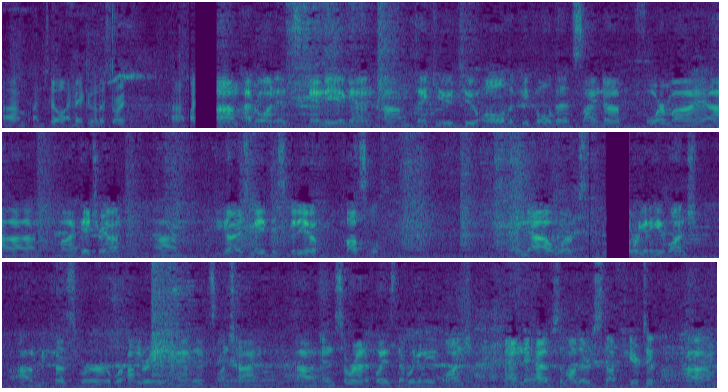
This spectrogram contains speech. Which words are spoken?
Um, until I make another story. Uh, bye. Um, hi everyone, it's Andy again. Um, thank you to all the people that signed up for my uh, my Patreon. Um, you guys made this video possible, and now we're we're gonna eat lunch um, because we're we're hungry and it's lunchtime, um, and so we're at a place that we're gonna eat lunch, and they have some other stuff here too. Um,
